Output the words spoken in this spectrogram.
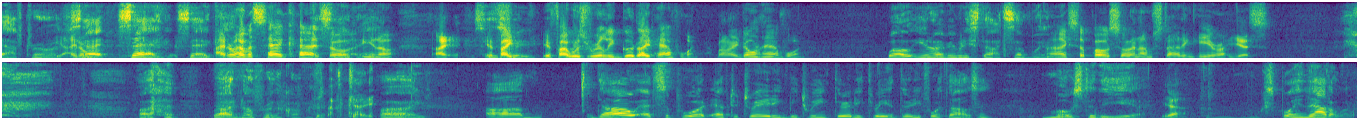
after our Yeah, I don't- SAG, SAG, SAG. I don't have a SAG card, so, SAG you know, I, So if I, if I was really good, I'd have one, but I don't have one. Well, you know, everybody starts somewhere. I suppose so, and I'm starting here, I guess. Well, no further comments. Okay. All right. Um, Dow at support after trading between 33 and 34,000 most of the year. Yeah. Explain that a little.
